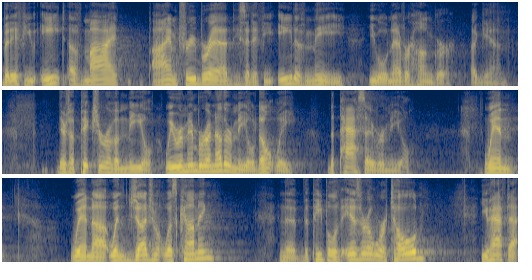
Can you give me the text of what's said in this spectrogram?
But if you eat of my I am true bread, he said, if you eat of me, you will never hunger again. There's a picture of a meal. We remember another meal, don't we? The Passover meal. When when uh, when judgment was coming, and the, the people of Israel were told, you have to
